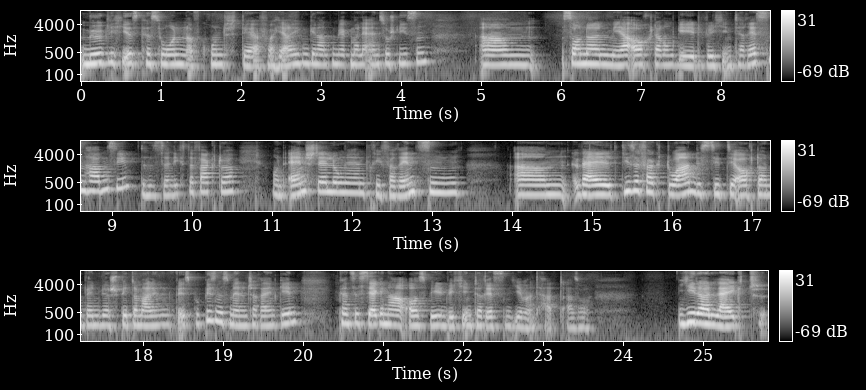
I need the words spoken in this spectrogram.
möglich ist, Personen aufgrund der vorherigen genannten Merkmale einzuschließen, ähm, sondern mehr auch darum geht, welche Interessen haben sie, das ist der nächste Faktor, und Einstellungen, Präferenzen, ähm, weil diese Faktoren, das seht ihr auch dann, wenn wir später mal in den Facebook Business Manager reingehen, könnt ihr sehr genau auswählen, welche Interessen jemand hat. Also jeder liked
